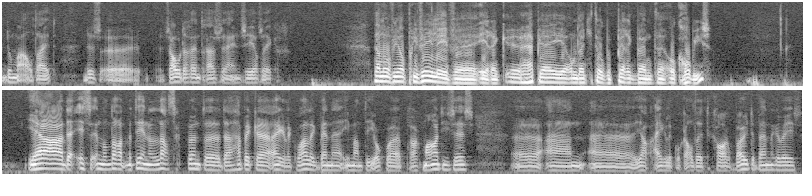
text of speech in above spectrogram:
doen we altijd. Dus zou er interesse zijn, zeer zeker. Dan over jouw privéleven, Erik. heb jij, omdat je toch beperkt bent, ook hobby's? Ja, dat is inderdaad meteen een lastig punt. Uh, dat heb ik uh, eigenlijk wel. Ik ben uh, iemand die ook pragmatisch is. en ja, eigenlijk ook altijd graag buiten ben geweest.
